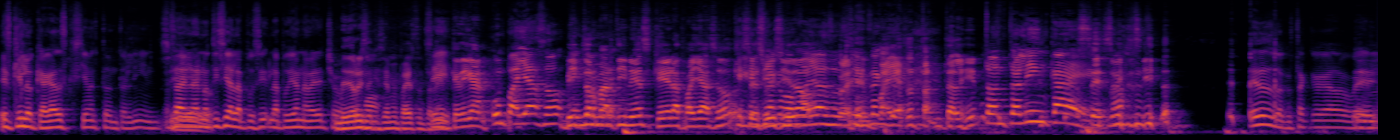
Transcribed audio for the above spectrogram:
Es que lo que hagas es que se llama Tontolín. O sea, la noticia la, la pudieron haber hecho. Me dio risa como- que se llame payaso Tontolín. Sí. Que digan, Un payaso. Víctor nombre- Martínez, que era payaso, Que se suicidó. payaso, sí, payaso Tontolín. Tontolín cae. Se suicidó. Eso es lo que está cagado, güey.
